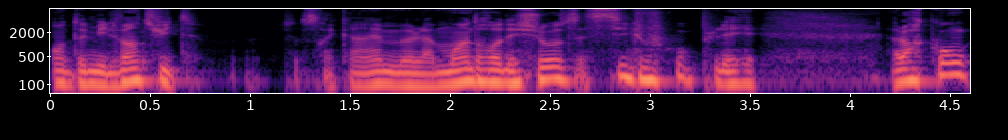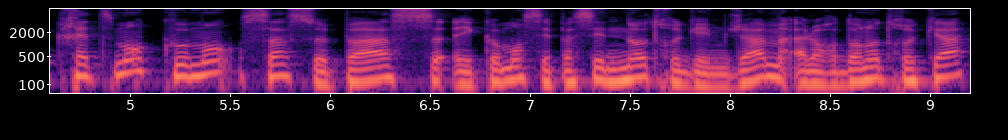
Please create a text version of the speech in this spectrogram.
en 2028. Ce serait quand même la moindre des choses, s'il vous plaît. Alors concrètement, comment ça se passe et comment s'est passé notre Game Jam? Alors dans notre cas,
